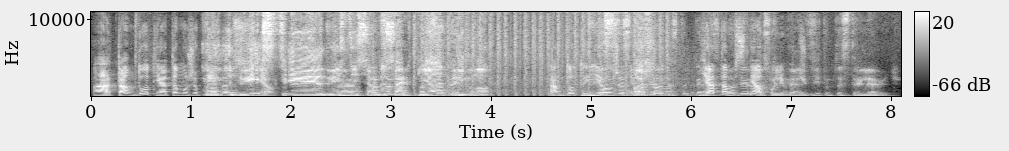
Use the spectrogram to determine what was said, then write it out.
А, там дот, я там уже Е, снял. 200, 275 Пацани, пацани. рівно. Там доты я уже не могу. Я там снял пулемет. Звітом ти стріляють.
